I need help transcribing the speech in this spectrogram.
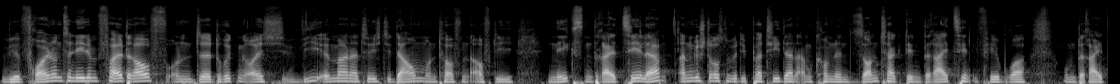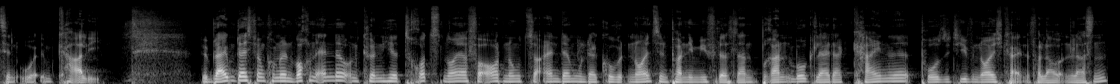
Wir freuen uns in jedem Fall drauf und äh, drücken euch wie immer natürlich die Daumen und hoffen auf die nächsten drei Zähler. Angestoßen wird die Partie dann am kommenden Sonntag, den 13. Februar um 13 Uhr im Kali. Wir bleiben gleich beim kommenden Wochenende und können hier trotz neuer Verordnung zur Eindämmung der Covid-19-Pandemie für das Land Brandenburg leider keine positiven Neuigkeiten verlauten lassen.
